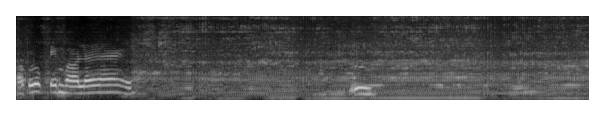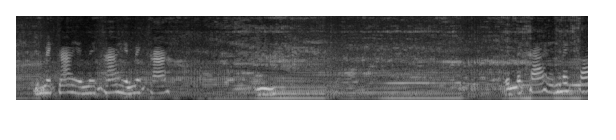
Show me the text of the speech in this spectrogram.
ออกลูกเต็มบ่อเลยเห็นไหมคะเห็นไหมคะเห็นไหมคะ เห็นไหมคะเห็นไหมคะ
